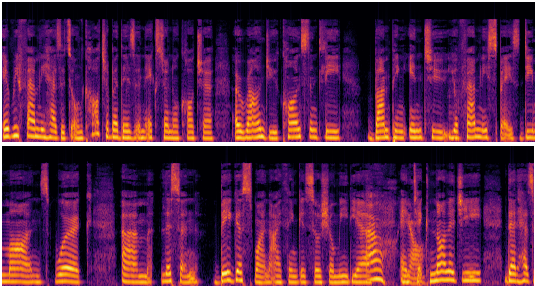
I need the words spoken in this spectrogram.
every family has its own culture, but there's an external culture around you constantly bumping into your family space, demands, work. Um, listen, biggest one, I think, is social media Oh, and yeah. technology that has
